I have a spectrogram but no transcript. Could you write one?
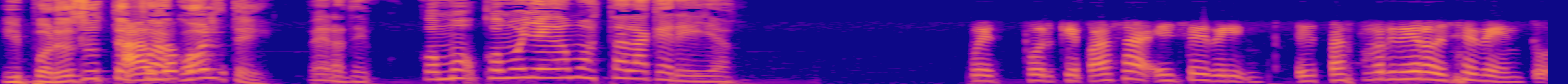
Y por eso usted fue a Hablo con- corte. Espérate. ¿Cómo, cómo llegamos hasta la querella? pues porque pasa ese evento, eh, pasa primero ese evento.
